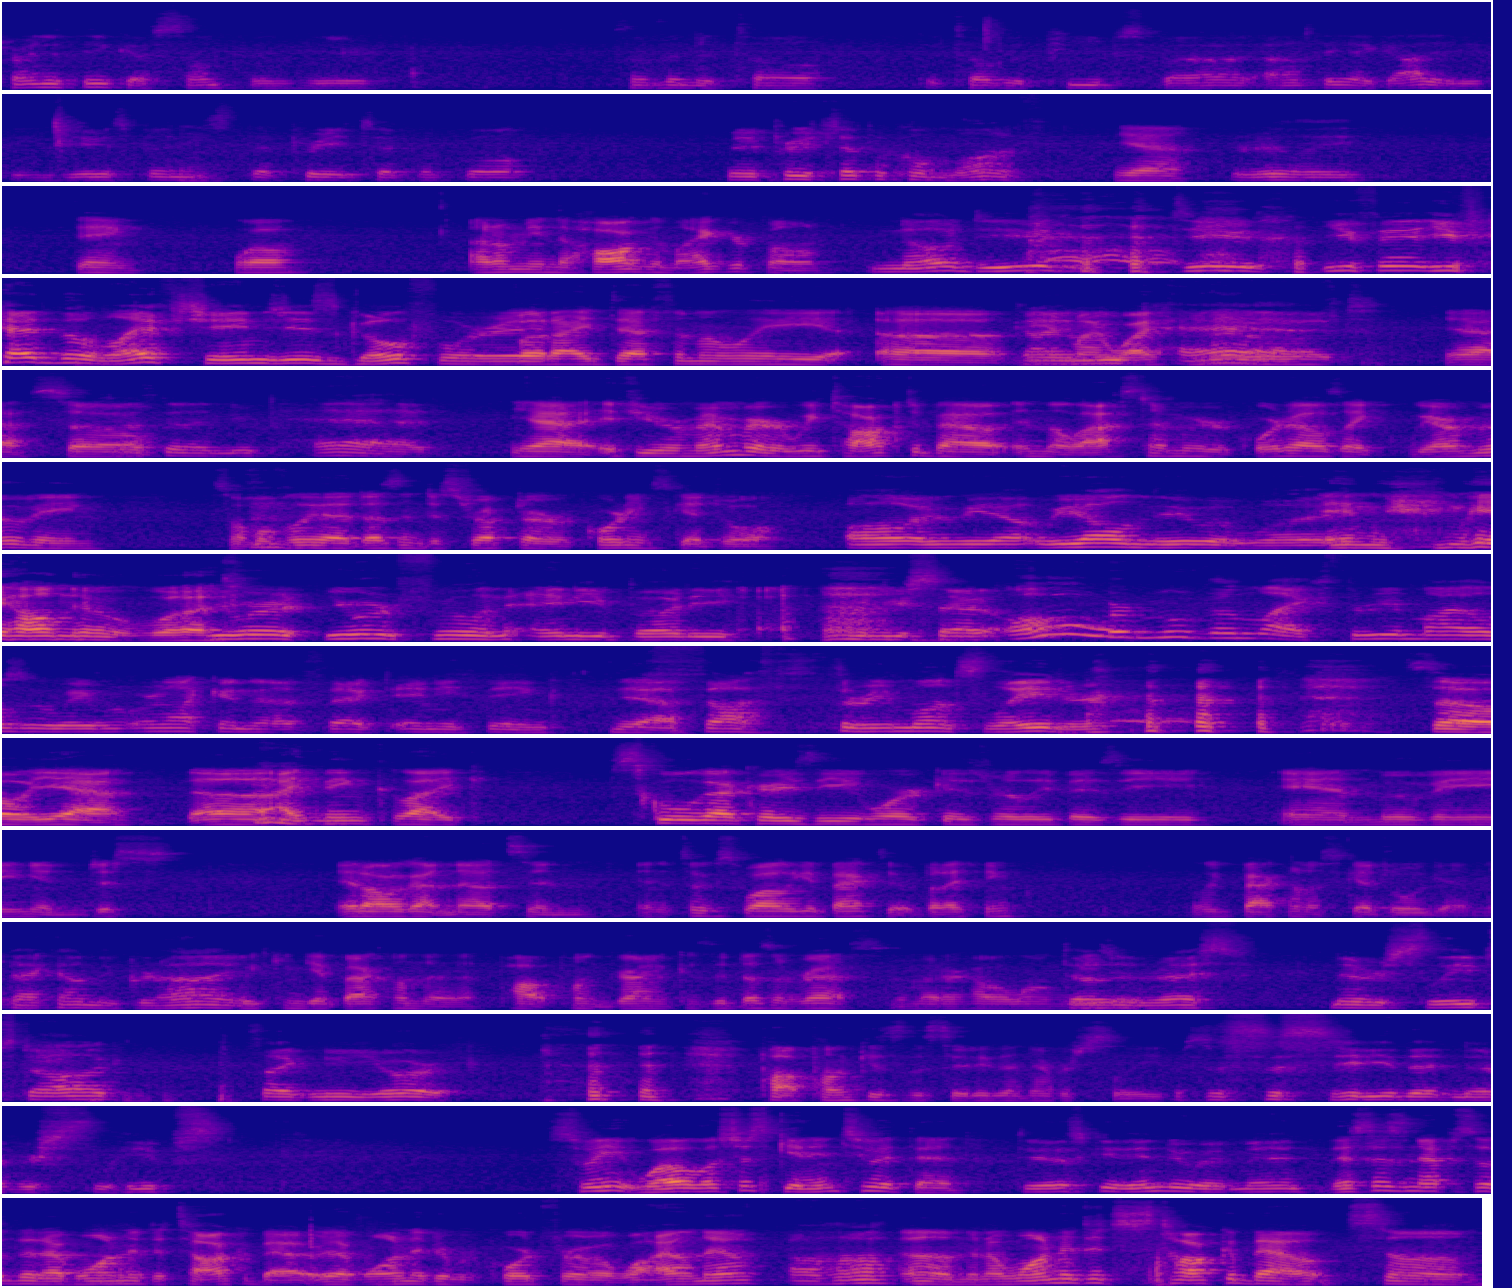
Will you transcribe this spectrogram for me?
trying to think of something here. Something to tell to tell the peeps, but I don't, I don't think I got anything, dude. It's been Thanks. a pretty typical. Been a pretty typical month, Yeah, really. dang. Well, I don't mean to hog the microphone, No, dude, dude, you've had, you've had the life changes. Go for it. but I definitely uh, Got my new wife pad. moved. Yeah, so I've got a new pad. Yeah, if you remember, we talked about in the last time we recorded, I was like, we are moving, so hopefully that doesn't disrupt our recording schedule. Oh, and we we all knew it would. And we, we all knew it would. you were you weren't fooling anybody when you said, "Oh, we're moving like three miles away, but we're not going to affect anything." yeah. Th- three months later. so yeah, uh, I think like school got crazy, work is really busy, and moving, and just it all got nuts, and, and it took us a while to get back to it. But I think like back on a schedule again. Back on the grind. We can get back on the pop punk grind because it doesn't rest, no matter how long Doesn't rest, never sleeps, dog. It's like New York. pop punk is the city that never sleeps. This is the city that never sleeps. Sweet. Well, let's just get into it then. Dude, let's get into it, man. This is an episode that I've wanted to talk about, or I've wanted to record for a while now. Uh huh. Um, and I wanted to just talk about some.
